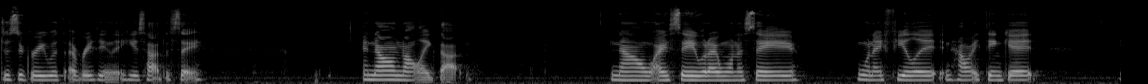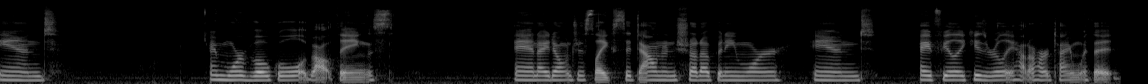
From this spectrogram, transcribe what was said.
disagree with everything that he's had to say. And now I'm not like that. Now I say what I want to say when I feel it and how I think it and I'm more vocal about things. And I don't just like sit down and shut up anymore and I feel like he's really had a hard time with it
